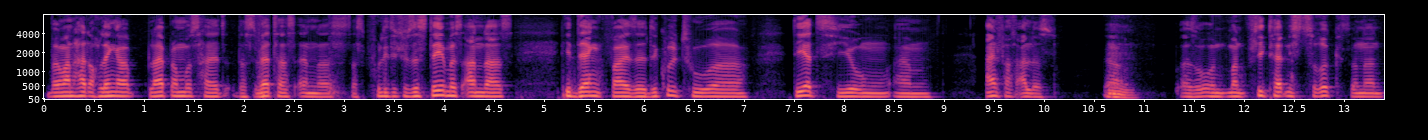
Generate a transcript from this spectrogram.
weil man halt auch länger bleibt, man muss halt, das Wetter ist anders, das politische System ist anders, die Denkweise, die Kultur, die Erziehung, ähm, einfach alles. Ja. Mhm. Also, und man fliegt halt nicht zurück, sondern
